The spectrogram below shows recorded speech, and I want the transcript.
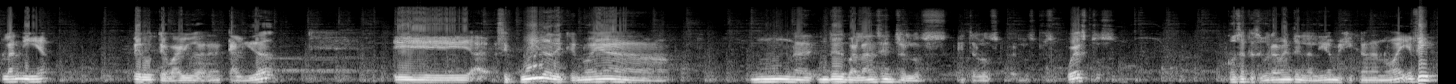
planilla, pero te va a ayudar en calidad. Eh, se cuida de que no haya un desbalance entre los entre los, los presupuestos, cosa que seguramente en la Liga Mexicana no hay. En fin,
